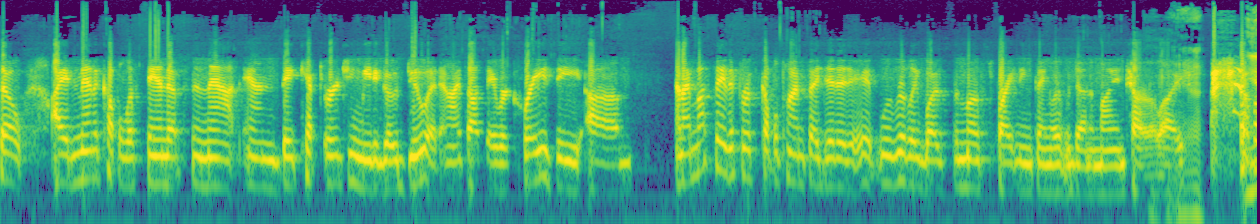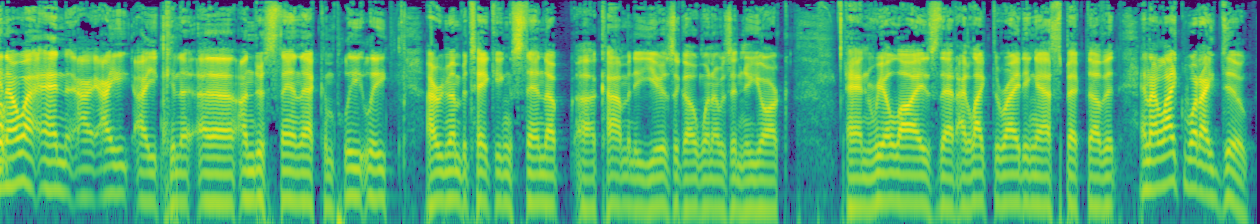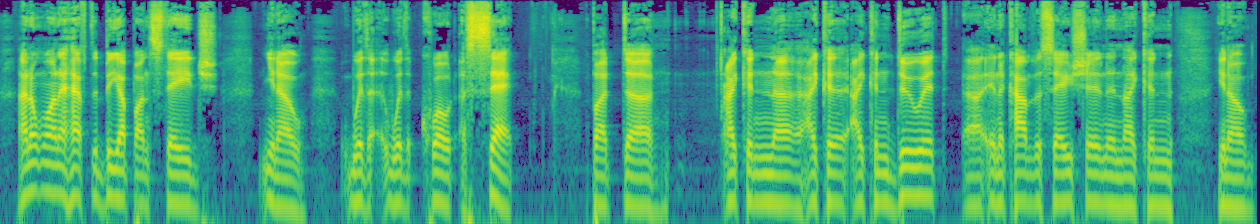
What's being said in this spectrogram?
So I had met a couple of stand ups in that, and they kept urging me to go do it, and I thought they were crazy. Um, and I must say, the first couple times I did it, it really was the most frightening thing I've ever done in my entire life. Yeah. you know what? And I, I, I can uh, understand that completely. I remember taking stand up uh, comedy years ago when I was in New York and realized that I liked the writing aspect of it. And I like what I do. I don't want to have to be up on stage, you know, with, with quote, a set. But uh, I can uh, I can I can do it uh, in a conversation, and I can you know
